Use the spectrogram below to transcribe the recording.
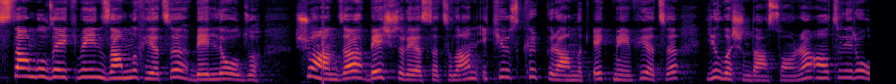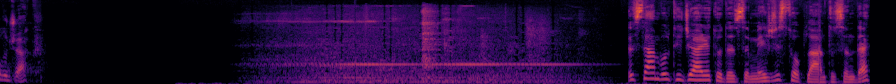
İstanbul'da ekmeğin zamlı fiyatı belli oldu. Şu anda 5 liraya satılan 240 gramlık ekmeğin fiyatı yılbaşından sonra 6 lira olacak. İstanbul Ticaret Odası meclis toplantısında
